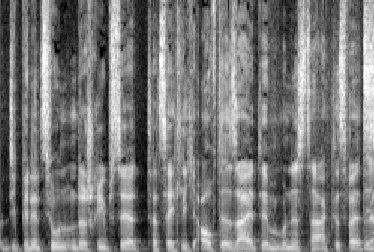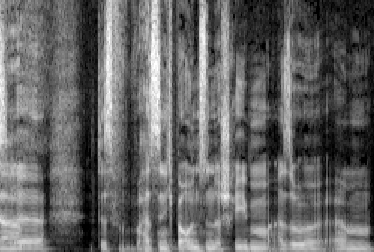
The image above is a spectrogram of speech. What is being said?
die Petition unterschriebst du ja tatsächlich auf der Seite im Bundestag. Das war jetzt, ja. äh, das hast du nicht bei uns unterschrieben. Also ähm,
